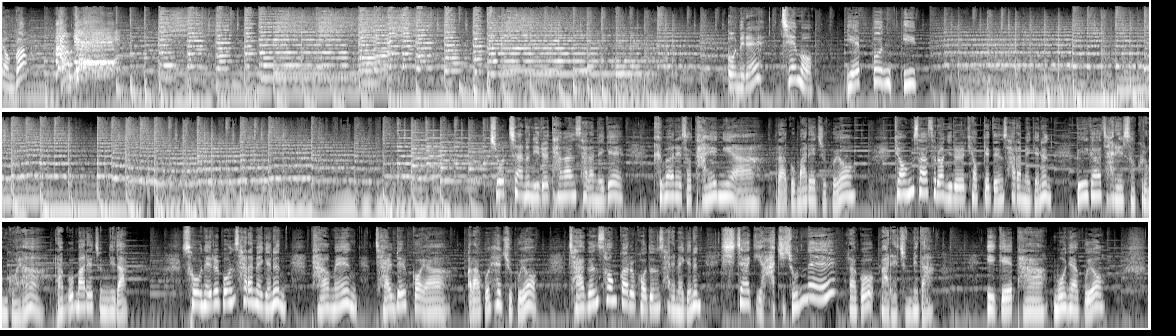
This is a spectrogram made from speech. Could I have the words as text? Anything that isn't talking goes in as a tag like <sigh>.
김혜영과 함께. 오늘의 제목 예쁜 입 좋지 않은 일을 당한 사람에게 그만해서 다행이야 라고 말해주고요. 경사스러운 일을 겪게 된 사람에게는 네가 잘해서 그런 거야 라고 말해줍니다. 손해를 본 사람에게는 다음엔 잘 될 거야 라고 해주고요. 작은 성과를 거둔 사람에게는 시작이 아주 좋네 라고 말해줍니다. 이게 다 뭐냐고요?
